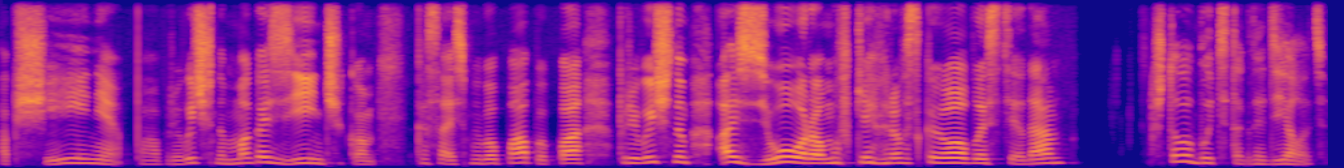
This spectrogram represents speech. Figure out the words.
общения, по привычным магазинчикам, касаясь моего папы, по привычным озерам в Кемеровской области, да? Что вы будете тогда делать?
